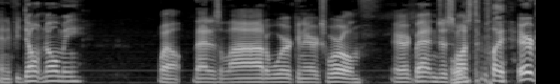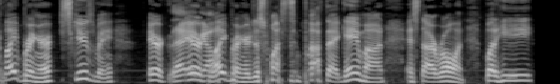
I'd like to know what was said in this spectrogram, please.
And if you don't know me, well, that is a lot of work in Eric's world. Eric Batten just Oh. wants to play Eric Lightbringer, excuse me. Eric Eric go. Lightbringer just wants to pop that game on and start rolling. But he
